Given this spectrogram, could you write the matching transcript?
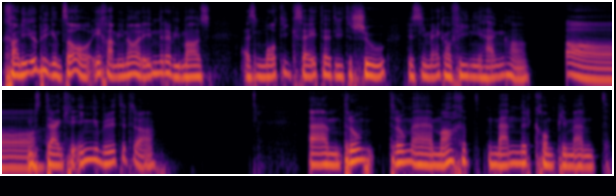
Kann ich übrigens auch. Ich kann mich noch erinnern, wie mal ein, ein Modi gesagt hat in der Schule, dass ich mega feine Hänge habe. Oh. Und da denke ich immer wieder dran. Ähm, darum darum äh, machen Männer Kompliment.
